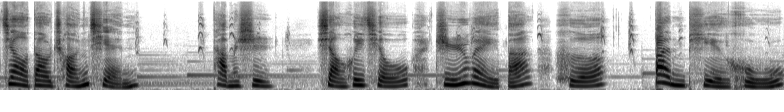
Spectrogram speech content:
叫到床前。他们是小灰球、直尾巴和半撇狐。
